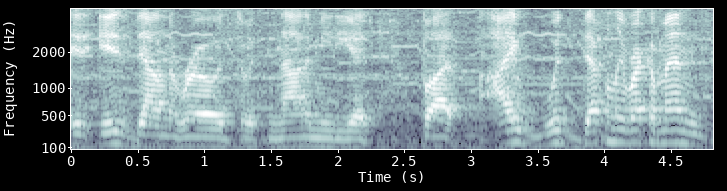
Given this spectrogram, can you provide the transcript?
It is down the road, so it's not immediate, but I would definitely recommend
